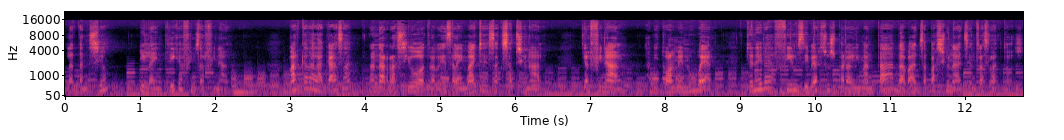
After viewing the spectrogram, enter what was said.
l'atenció i la intriga fins al final. Marca de la casa, la narració a través de la imatge és excepcional i al final, habitualment obert, genera fils diversos per alimentar debats apassionats entre els lectors.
